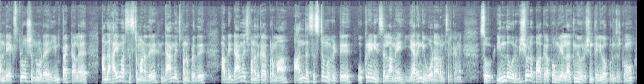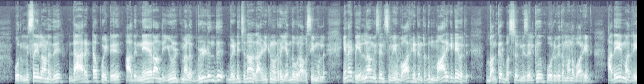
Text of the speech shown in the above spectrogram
அந்த எக்ஸ்ப்ளோஷனோட இம்பேக்டால் அந்த ஹைமார் சிஸ்டமானது டேமேஜ் பண்ணப்படுது. அப்படி டேமேஜ் பண்ணதுக்கு அப்புறமா அந்த சிஸ்டமை விட்டு உக்ரைனியன்ஸ் எல்லாமே இறங்கி ஓட ஆரம்பிச்சிருக்காங்க. ஸோ இந்த ஒரு விஷுவலை பார்க்குறப்போ உங்கள் எல்லாருக்குமே ஒரு விஷயம் தெளிவாக புரிஞ்சிருக்கும். ஒரு மிசைலானது டைரெக்டாக போயிட்டு அது நேராக அந்த யூனிட் மேலே விழுந்து வெடிச்சு தான் அதை அழிக்கணுன்ற எந்த ஒரு அவசியமும் இல்லை. ஏன்னா இப்போ எல்லா மிசைல்ஸுமே வார்ஹெட்ன்றது மாறிக்கிட்டே வருது. பங்கர் பஸ்டர் மிசைலுக்கு ஒரு விதமான வார்ஹெட் அதே மாதிரி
